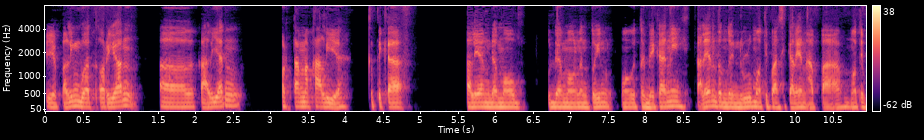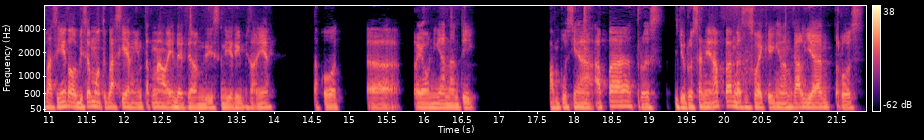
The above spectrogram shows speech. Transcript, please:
Iya paling buat Orion, uh, kalian pertama kali ya, ketika kalian udah mau udah mau nentuin mau UTBK nih, kalian tentuin dulu motivasi kalian apa. Motivasinya kalau bisa motivasi yang internal ya dari dalam diri sendiri, misalnya takut uh, reunian nanti kampusnya apa, terus jurusannya apa, nggak sesuai keinginan kalian, terus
